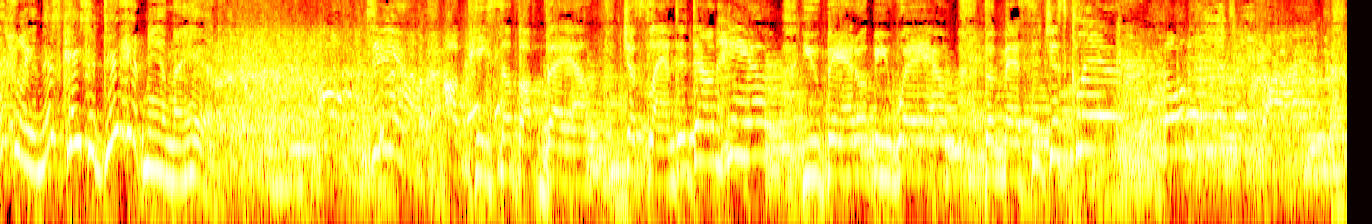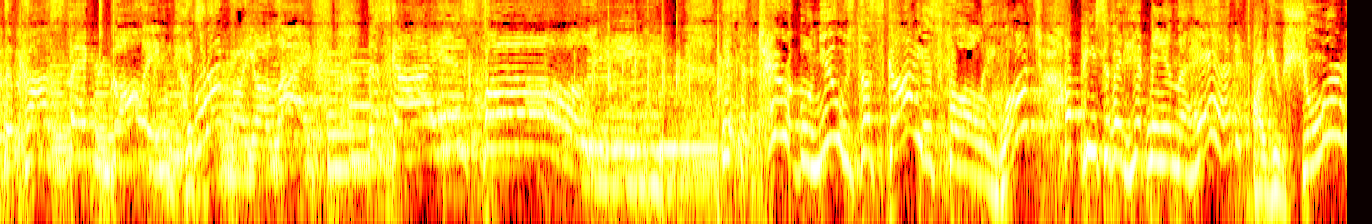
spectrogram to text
Actually, in this case, it did hit me in the head. Oh dear, a piece of up there just landed down here. You better beware. The message is clear. Don't let it take time. The prospect galling. It's run for your life. The sky It hit me in the head. Are you sure?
